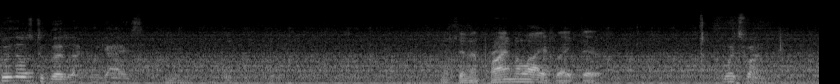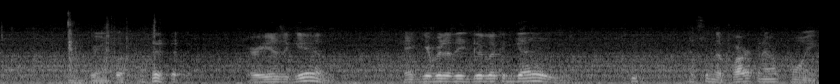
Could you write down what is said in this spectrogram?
Who are those two good-looking guys? That's in the prime of life right there, Which one? Grandpa. there he is again. Can't get rid of these good-looking guys. That's in the parking out point.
